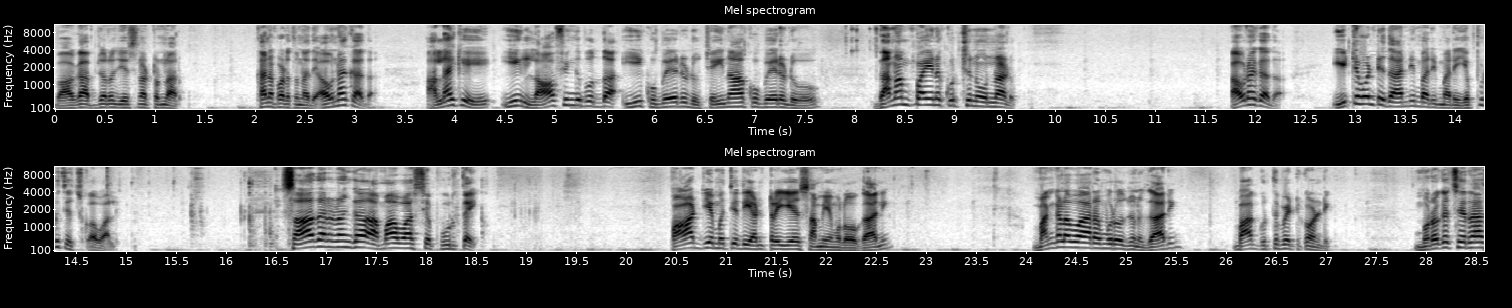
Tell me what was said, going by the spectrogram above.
బాగా అబ్జర్వ్ చేసినట్టున్నారు. కనపడుతున్నది. అవునా కాదా? అలాగే ఈ లాఫింగ్ బుద్ధ ఈ కుబేరుడు చైనా కుబేరుడు ధనం పైన కూర్చుని ఉన్నాడు. అవునా కదా? ఇటువంటి దాన్ని మరి మరి ఎప్పుడు తెచ్చుకోవాలి? సాధారణంగా అమావాస్య పూర్తయి పాడ్యమతిది ఎంటర్ అయ్యే సమయంలో కానీ మంగళవారం రోజున కానీ బాగా గుర్తుపెట్టుకోండి. మృగశిర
